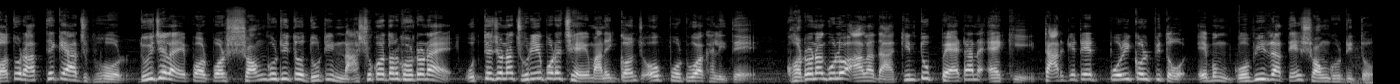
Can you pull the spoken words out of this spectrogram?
গত রাত থেকে আজ ভোর দুই জেলায় পরপর সংঘটিত দুটি নাশকতার ঘটনায় উত্তেজনা ছড়িয়ে পড়েছে মানিকগঞ্জ ও পটুয়াখালীতে। ঘটনাগুলো আলাদা, কিন্তু প্যাটার্ন একই টার্গেটেড পরিকল্পিত এবং গভীর রাতে সংঘটিত।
